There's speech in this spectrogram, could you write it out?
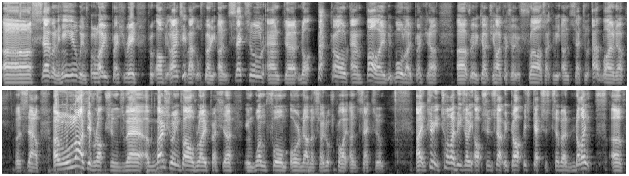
Uh, seven here with low pressure in from off Atlantic. That looks very unsettled and uh, not that cold. And five with more low pressure uh, through the country, high pressure over France. Going to be unsettled and milder for the south. A lot of different options there. Uh, most will involve low pressure in one form or another, so it looks quite unsettled. Uh, including timings are the options that we've got. This gets us to the 9th of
